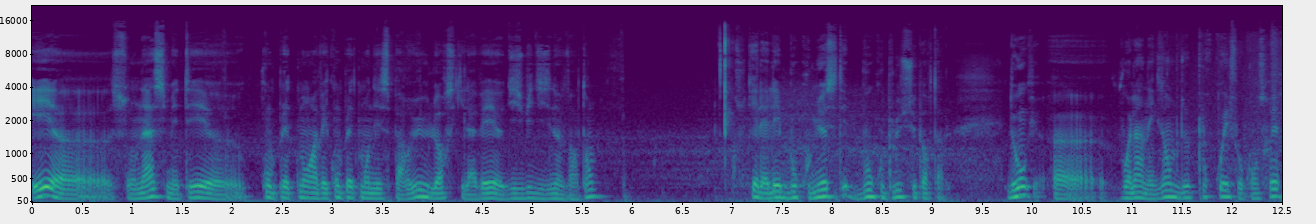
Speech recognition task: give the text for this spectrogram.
et euh, son asthme était, euh, complètement, avait complètement disparu lorsqu'il avait 18, 19, 20 ans. Ce qu'elle allait beaucoup mieux, c'était beaucoup plus supportable. Donc euh, voilà un exemple de pourquoi il faut construire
